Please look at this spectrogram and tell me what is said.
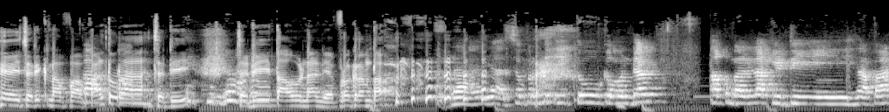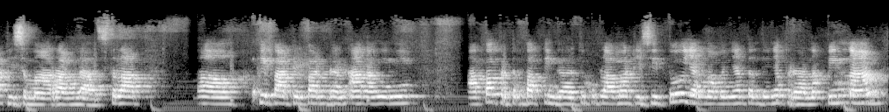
jadi kenapa Pantura jadi jadi tahunan ya program tahun. Nah, ya seperti itu. Kemudian uh, kembali lagi di apa di Semarang lah. Setelah uh, Kipadepan dan Arang ini apa bertempat tinggal cukup lama di situ, yang namanya tentunya beranak pinak,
